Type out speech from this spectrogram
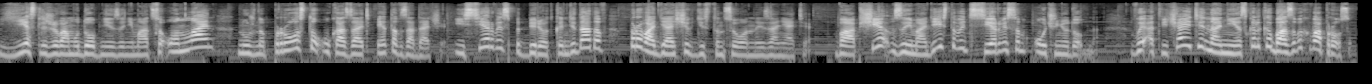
Если же вам удобнее заниматься онлайн, нужно просто указать это в задаче, и сервис подберет кандидатов, проводящих дистанционные занятия. Вообще, взаимодействовать с сервисом очень удобно. Вы отвечаете на несколько базовых вопросов.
